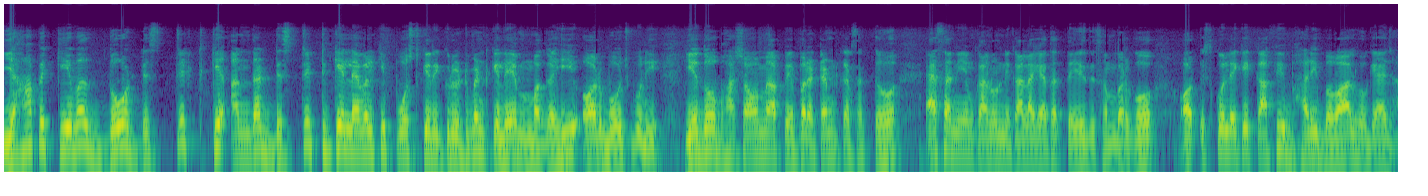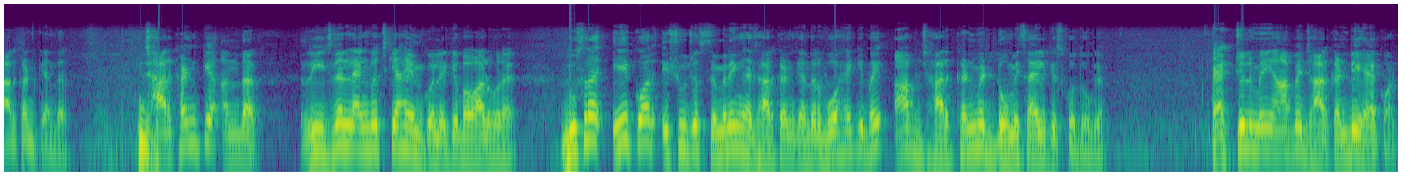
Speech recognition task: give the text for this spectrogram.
यहाँ पे केवल दो डिस्ट्रिक्ट के अंदर डिस्ट्रिक्ट के लेवल की पोस्ट के रिक्रूटमेंट के लिए मगही और भोजपुरी। ये दो भाषाओं में आप पेपर अटेम्प्ट कर सकते हो। ऐसा नियम कानून निकाला गया था तेईस दिसंबर को और इसको लेके काफ़ी भारी बवाल हो गया है झारखंड के अंदर। झारखंड के अंदर रीजनल लैंग्वेज क्या है? इनको लेके बवाल हो रहा है। दूसरा एक और इशू जो सिमरिंग है झारखंड के अंदर, वो है कि भाई आप झारखंड में डोमिसाइल किसको दोगे? एक्चुअल में यहाँ पे झारखंडी है कौन?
